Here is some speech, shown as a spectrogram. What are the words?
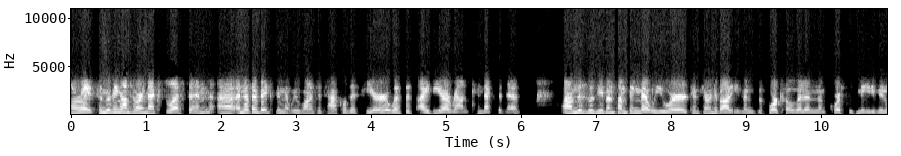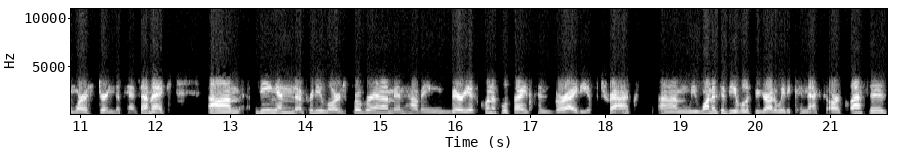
All right, so moving on to our next lesson. Uh, another big thing that we wanted to tackle this year was this idea around connectedness. Um, this was even something that we were concerned about even before COVID, and of course was made even worse during the pandemic. Um, being in a pretty large program and having various clinical sites and variety of tracks, um, we wanted to be able to figure out a way to connect our classes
